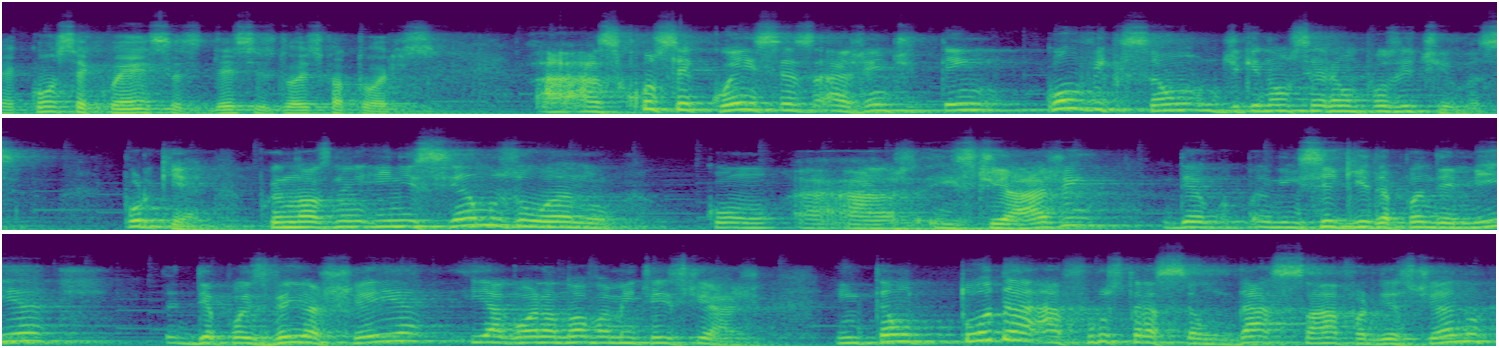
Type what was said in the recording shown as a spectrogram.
uh, consequências desses dois fatores? As consequências a gente tem convicção de que não serão positivas. Por quê? Porque nós iniciamos o ano com a, a estiagem, de, em seguida a pandemia, depois veio a cheia e agora novamente a estiagem. Então, toda a frustração da safra deste ano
